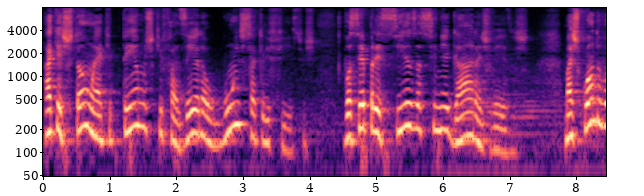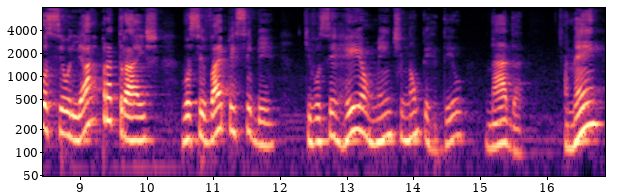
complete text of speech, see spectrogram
A questão é que temos que fazer alguns sacrifícios. Você precisa se negar às vezes. Mas quando você olhar para trás, você vai perceber que você realmente não perdeu nada. Amém?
